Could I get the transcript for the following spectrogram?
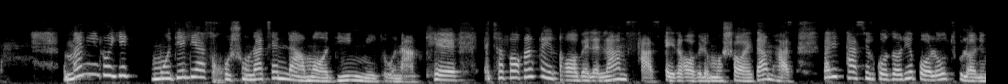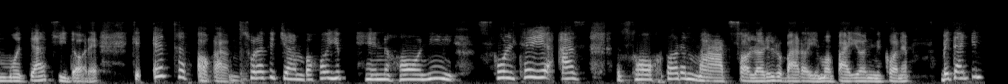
من این رو یک مدلی از خشونت نمادین می‌دونم که اتفاقا غیر قابل لمس هست غیر قابل مشاهدم هست ولی تاثیرگذاری بالا و طولانی مدتی داره که اتفاقا به صورت جنبه های پنهانی سلطه از ساختار مرد سالاری رو برای ما بیان می‌کنه. به دلیل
